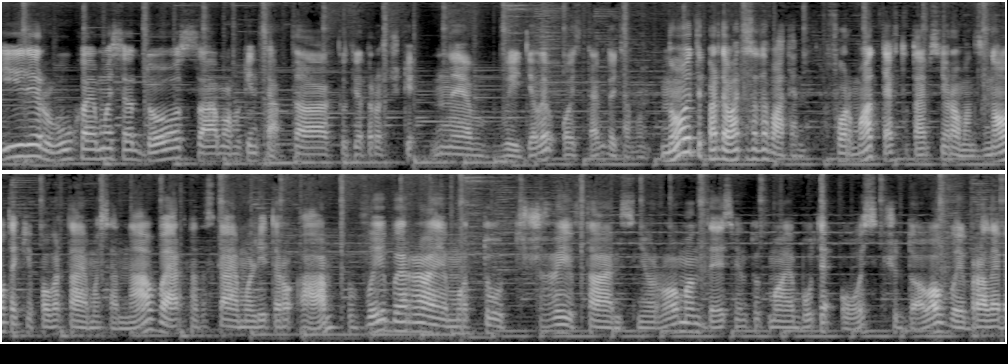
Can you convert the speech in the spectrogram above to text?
і рухаємося до самого кінця. Так, тут я трошечки не виділив. Ось так дотягнув. Ну і тепер давайте задавати. Формат тексту Times New Roman. Знов таки повертаємося наверх, натискаємо літеру А, вибираємо тут шрифт Times New Roman, десь він тут має бути. Ось, чудово, вибрали.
